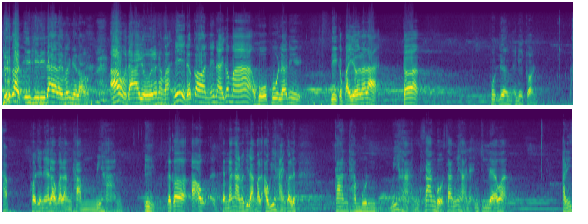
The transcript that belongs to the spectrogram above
เดี๋ยวก่อน EP นี้ได้อะไรบ้างเนี่ยเรา เอ้าได้อยู่แล้วธรรมะ นี่เดี๋ยวก่อนไหนๆก็มา โอ้โหพูดแล้วนี่ นี่ก็ไปเยอะแล้วล่ะ ก็พูดเรื่องอันนี้ก่อน ครับเพราะทีนี้เรากำลังทำวิหาร อือแล้วก็เอาเอาสำนักงานมาที่หลังก่อนเอาวิหารก่อนเลย การทำบุญวิหารสร้างโบสถ์สร้างวิหารเนี่ยจริงๆแล้วอะอันนี้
